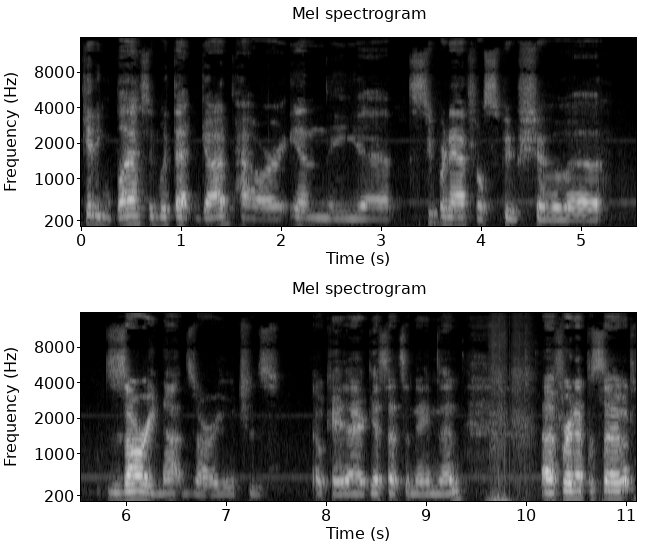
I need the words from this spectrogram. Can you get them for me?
getting blasted with that god power in the uh, supernatural spoof show, uh, Zari Not Zari, which is okay. I guess that's a name then uh, for an episode.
